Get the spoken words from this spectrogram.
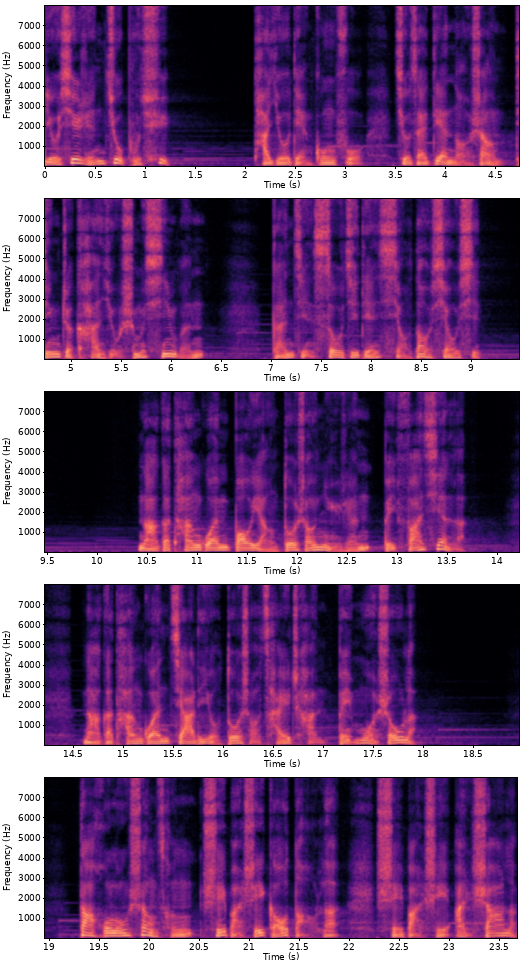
有些人就不去，他有点功夫，就在电脑上盯着看有什么新闻，赶紧搜集点小道消息。哪个贪官包养多少女人被发现了？哪个贪官家里有多少财产被没收了？大红龙上层谁把谁搞倒了？谁把谁暗杀了？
